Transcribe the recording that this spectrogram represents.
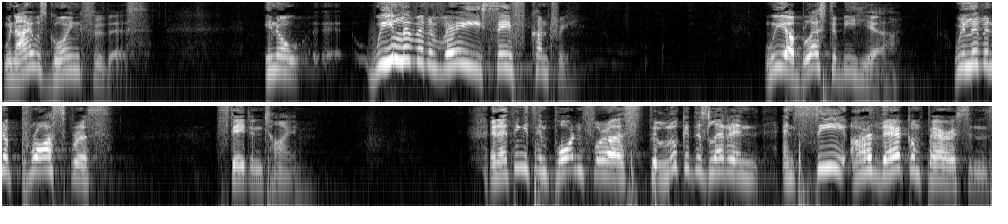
when I was going through this. You know, we live in a very safe country. We are blessed to be here. We live in a prosperous state and time. And I think it's important for us to look at this letter and, and see are there comparisons?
